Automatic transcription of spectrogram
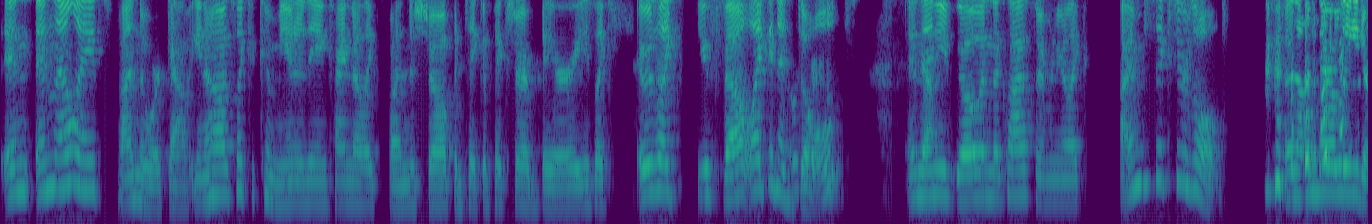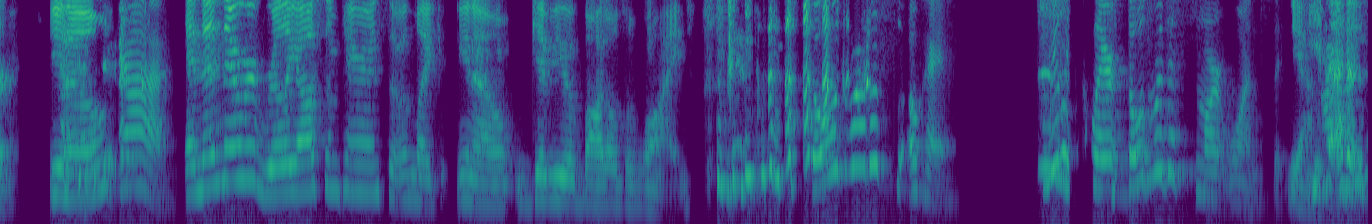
in in LA. It's fun to work out. You know how it's like a community and kind of like fun to show up and take a picture of berries. Like it was like you felt like an adult, and yeah. then you go in the classroom and you're like, I'm six years old, and I'm their leader you know? yeah. And then there were really awesome parents that would like, you know, give you bottles of wine. those were the okay. To be like clear, those were the smart ones. That, yeah. Yes.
